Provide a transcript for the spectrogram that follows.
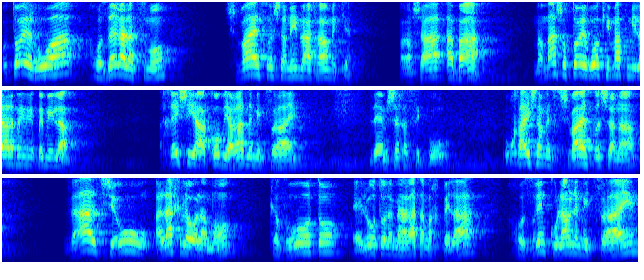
אותו אירוע חוזר על עצמו 17 שנים לאחר מכן, פרשה הבאה. ממש אותו אירוע כמעט מילה במילה. אחרי שיעקב ירד למצרים, זה המשך הסיפור, הוא חי שם 17 שנה, ואז כשהוא הלך לעולמו, קברו אותו, העלו אותו למערת המכפלה, חוזרים כולם למצרים,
